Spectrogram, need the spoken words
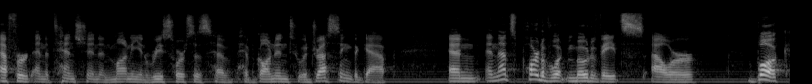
effort and attention and money and resources have, have gone into addressing the gap. And, and that's part of what motivates our book.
